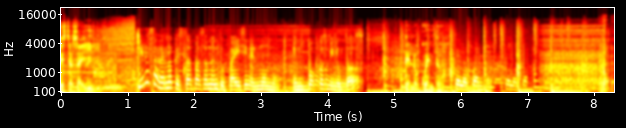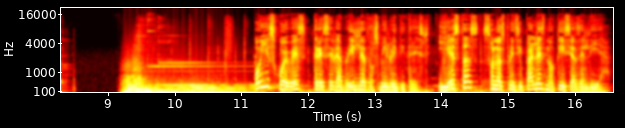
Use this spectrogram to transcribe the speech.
¿Estás ahí? ¿Quieres saber lo que está pasando en tu país y en el mundo en pocos minutos? Te lo cuento. Te lo cuento, te lo cuento. Hoy es jueves 13 de abril de 2023 y estas son las principales noticias del día.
